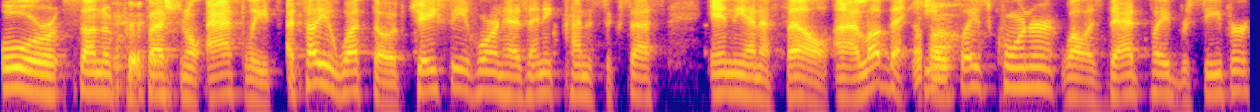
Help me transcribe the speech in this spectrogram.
or son of professional athletes. I tell you what, though, if Jaycee Horn has any kind of success in the NFL, and I love that he uh-huh. plays corner while his dad played receiver,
